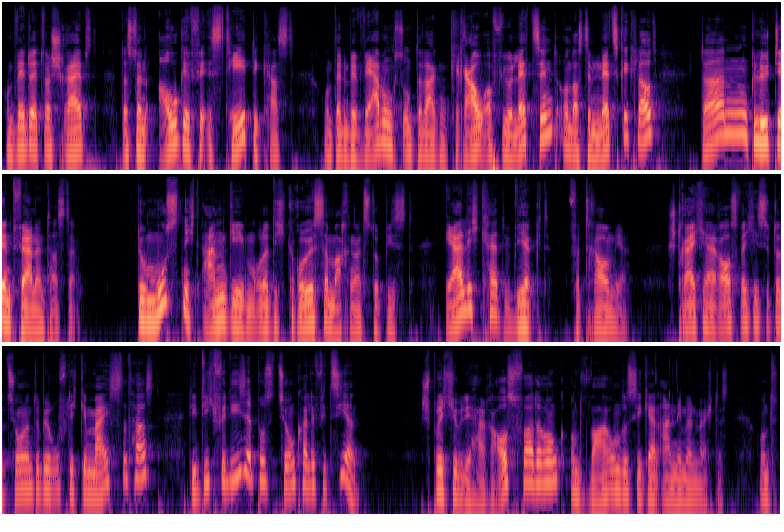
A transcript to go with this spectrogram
Und wenn du etwas schreibst, dass du ein Auge für Ästhetik hast und deine Bewerbungsunterlagen grau auf violett sind und aus dem Netz geklaut, dann glüht die Entfernen-Taste. Du musst nicht angeben oder dich größer machen, als du bist. Ehrlichkeit wirkt. Vertrau mir. Streiche heraus, welche Situationen du beruflich gemeistert hast, die dich für diese Position qualifizieren. Sprich über die Herausforderung und warum du sie gern annehmen möchtest. Und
